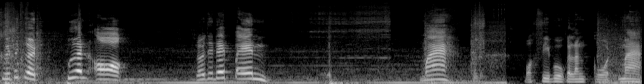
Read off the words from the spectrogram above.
คือถ้าเกิดเพื่อนออก เราจะได้เป็น มา บอกซีบูกำลังโกรธมาก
